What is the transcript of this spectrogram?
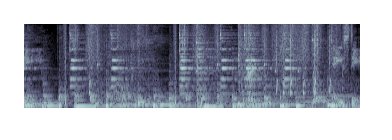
Tasty. Tasty.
